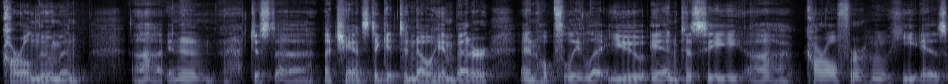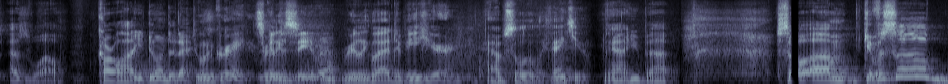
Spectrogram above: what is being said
Karl Newman uh, in a, just a, a, chance to get to know him better and hopefully let you in to see uh, Karl for who he is as well. Karl, how you doing today? Doing great. It's really, good to see you, man. Really glad to be here. Absolutely. Thank you. Yeah, you bet. So, um, give us a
